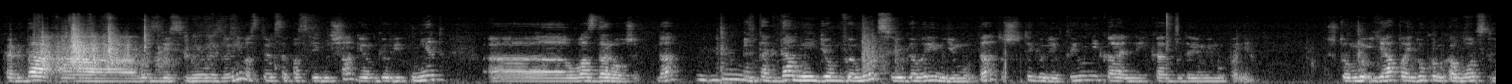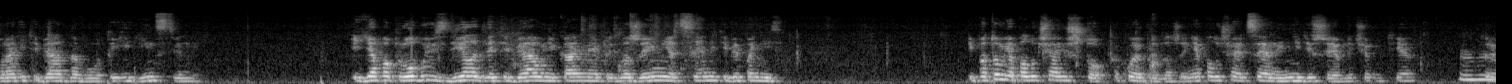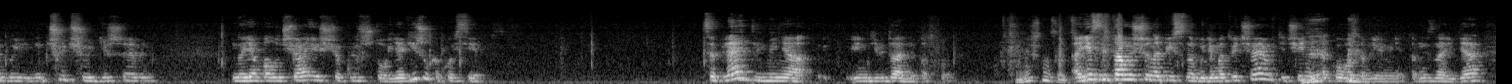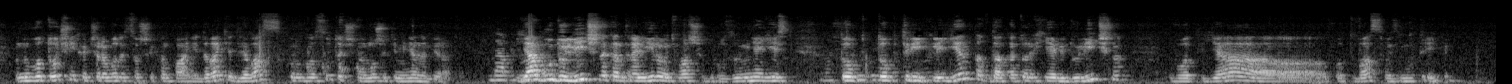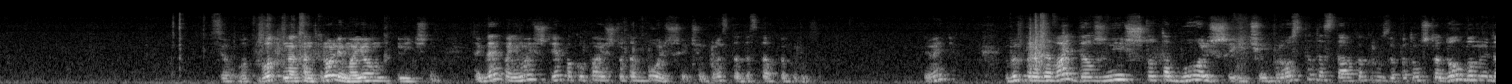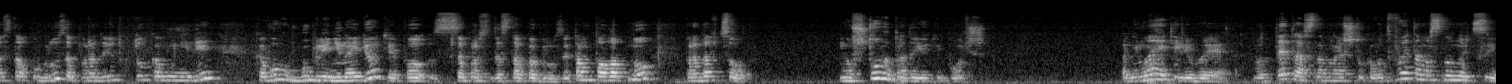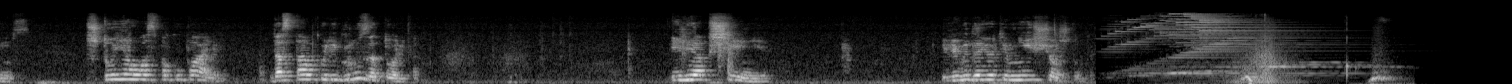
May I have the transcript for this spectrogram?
Когда а, вот здесь мы ему звоним, остается последний шаг, и он говорит, нет, а, у вас дороже, да? И тогда мы идем в эмоцию и говорим ему, да, то, что ты говорил, ты уникальный, как бы даем ему понять, что мы, я пойду к руководству ради тебя одного, ты единственный. И я попробую сделать для тебя уникальное предложение, цены тебе понизить. И потом я получаю что? Какое предложение? Я получаю цены не дешевле, чем те, угу. которые были, ну, чуть-чуть дешевле. Но я получаю еще плюс что? Я вижу, какой сервис. Цепляет ли меня индивидуальный подход? Конечно, зацепляет. А если там еще написано, будем отвечаем в течение такого-то времени, там, не знаю, я, ну вот очень хочу работать с вашей компанией, давайте для вас круглосуточно можете меня набирать. Да, я буду лично контролировать ваши грузы. У меня есть топ-3 топ клиентов, да, которых я веду лично. Вот я вот вас возьму третьим. Все, вот, вот на контроле моем личном. Тогда я понимаю, что я покупаю что-то большее, чем просто доставка груза. Вы продавать должны что-то большее, чем просто доставка груза. Потому что долбанную доставку груза продают кто кому не лень, кого вы в гугле не найдете по запросу доставка груза, там полотно продавцов. Но что вы продаете больше? Понимаете ли вы это? Вот это основная штука. Вот в этом основной цинус. Что я у вас покупаю? Доставку ли груза только? Или общение? Или вы даете мне еще что-то?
